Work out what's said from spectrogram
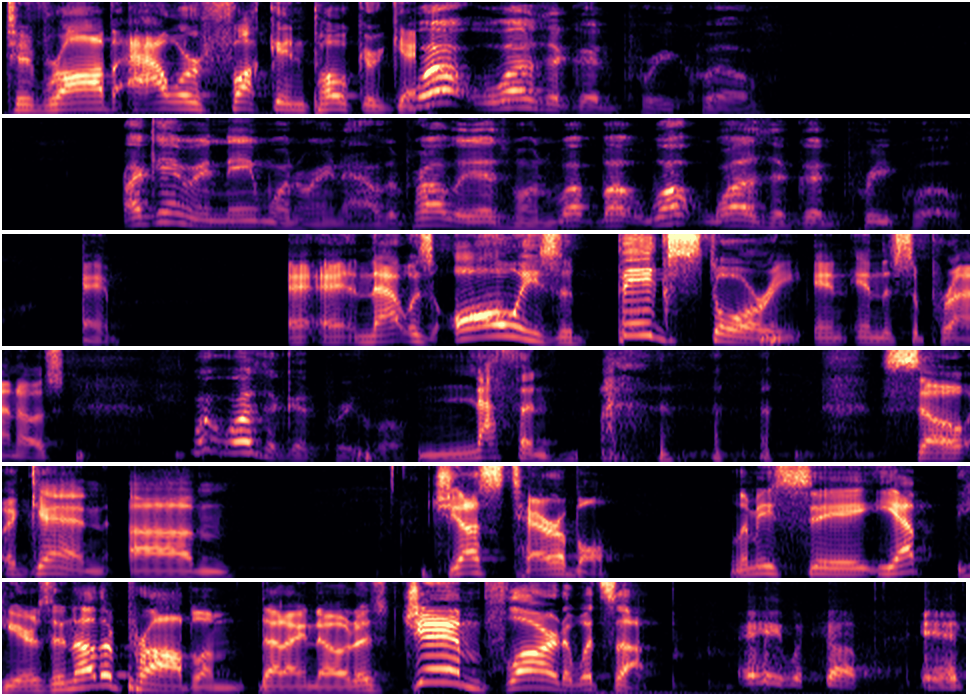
to rob our fucking poker game. What was a good prequel? I can't even name one right now. There probably is one. What? But what was a good prequel? game. And, and that was always a big story in, in The Sopranos. What was a good prequel? Nothing. so, again, um, just terrible. Let me see. Yep, here's another problem that I noticed. Jim, Florida, what's up? Hey, what's up? And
